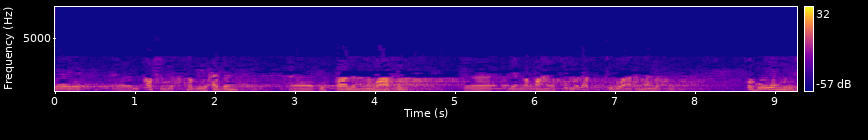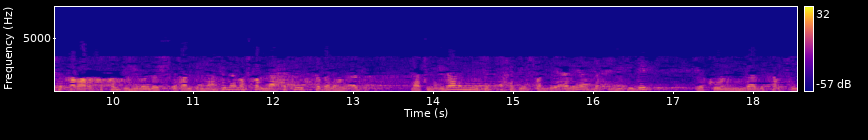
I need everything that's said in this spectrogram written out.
لا الأصل يقتضي عدم آه، إبطال النوافل آه، لأن الله يقول ولا تبطلوا أعمالكم. فهو ينوي في قرارة قلبه لولا اشتغال بالنافلة لصلى حتى يكتب له الأجر. لكن إذا لم يجد أحد يصلي عليها فحينئذ يكون من باب ترك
